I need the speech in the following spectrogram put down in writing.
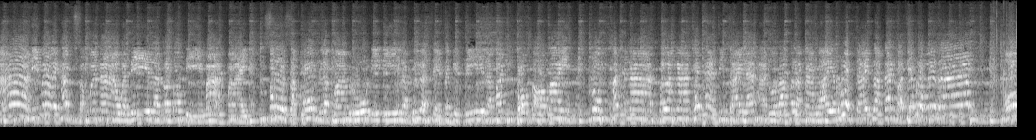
อ่าดีมากเลยครับสัมมนาวันนี้แล้วก็ต้องดีมากมาย สู้สังคมและความรู้ดีๆ และเพื่อเศรษฐกิจนี้ มั่นคงต่อไปกรมพัฒนาพลังงานทดแทนจริงใจและอนุรักษ์พลังงานไว้ร่วมใจผลักดันขอเสียงปรบมือครับ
